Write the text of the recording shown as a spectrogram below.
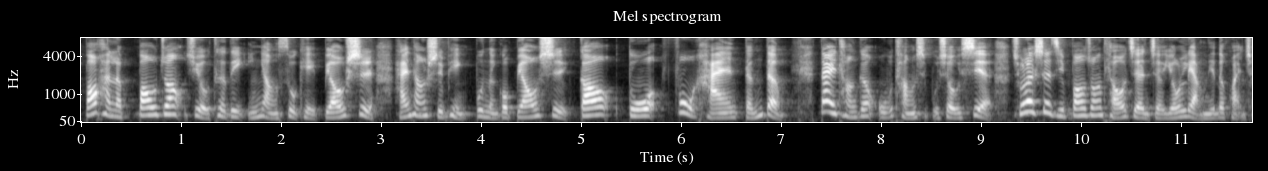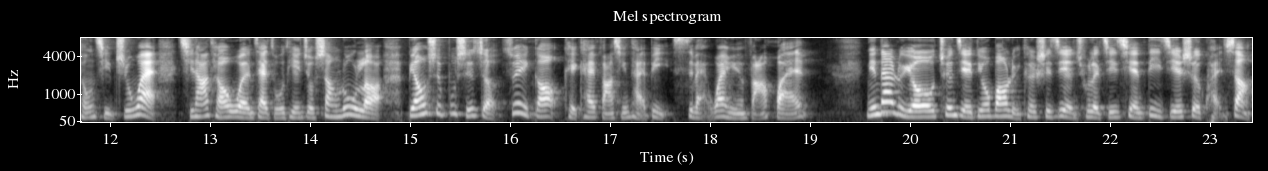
包含了包装具有特定营养素可以标示，含糖食品不能够标示高多富含等等，代糖跟无糖是不受限。除了涉及包装调整，者有两年的缓冲期之外，其他条文在昨天就上路了，标示不实者最高可以开罚新台币四百万元罚款。年代旅游春节丢包旅客事件，除了积欠地接社款项，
